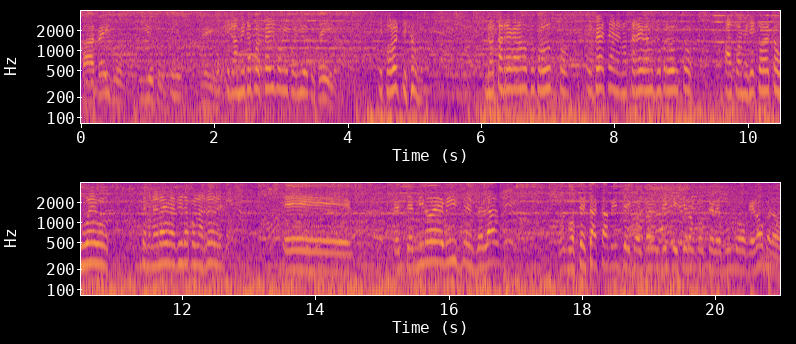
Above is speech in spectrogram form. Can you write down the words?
para Facebook y YouTube. Y, y transmite por Facebook y por YouTube. Sí. Y por último, no está regalando su producto, el PSN no está regalando su producto al transmitir todos estos juegos de manera gratuita por las redes. Eh, en términos de business, ¿verdad? No, sé exactamente cuál fue el que hicieron con Telemundo o que no, pero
